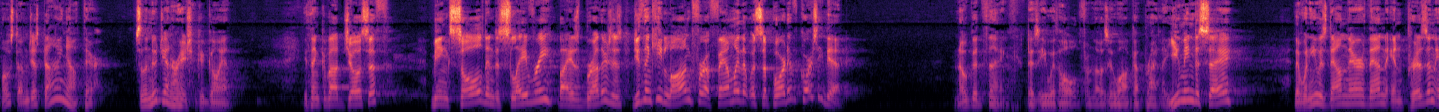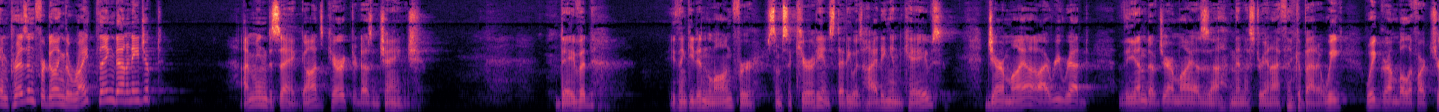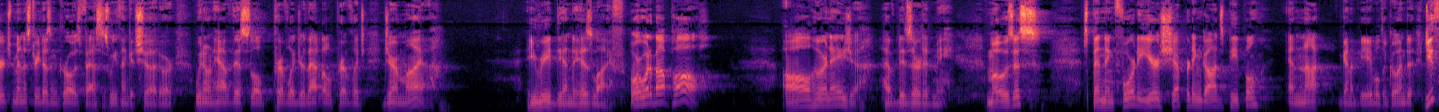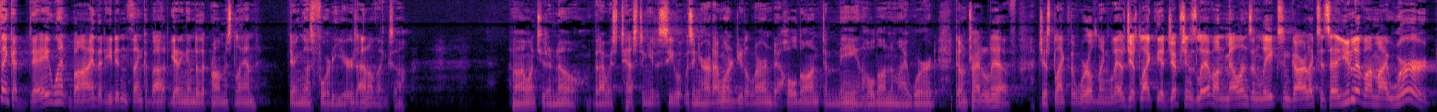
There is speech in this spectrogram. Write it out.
Most of them just dying out there. So the new generation could go in. You think about Joseph being sold into slavery by his brothers. Is, do you think he longed for a family that was supportive? Of course he did. No good thing does he withhold from those who walk uprightly. You mean to say that when he was down there then in prison, in prison for doing the right thing down in Egypt, I mean to say, God's character doesn't change. David, you think he didn't long for some security? Instead, he was hiding in caves. Jeremiah, I reread the end of Jeremiah's uh, ministry and I think about it. We, we grumble if our church ministry doesn't grow as fast as we think it should, or we don't have this little privilege or that little privilege. Jeremiah, you read the end of his life. Or what about Paul? All who are in Asia have deserted me. Moses, spending 40 years shepherding God's people and not going to be able to go into. Do you think a day went by that he didn't think about getting into the promised land during those 40 years? I don't think so. I want you to know that I was testing you to see what was in your heart. I wanted you to learn to hold on to me and hold on to my word. Don't try to live just like the worldling lives, just like the Egyptians live on melons and leeks and garlics. It says, you live on my word.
